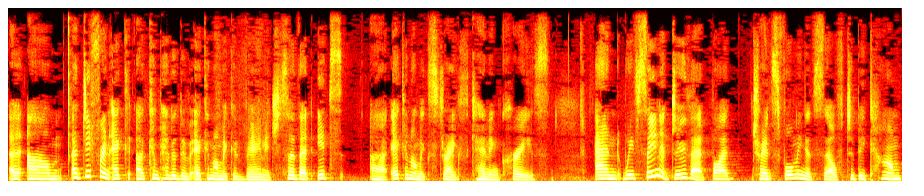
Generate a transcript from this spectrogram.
a, um, a different ec a competitive economic advantage so that its uh, economic strength can increase. And we've seen it do that by transforming itself to become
